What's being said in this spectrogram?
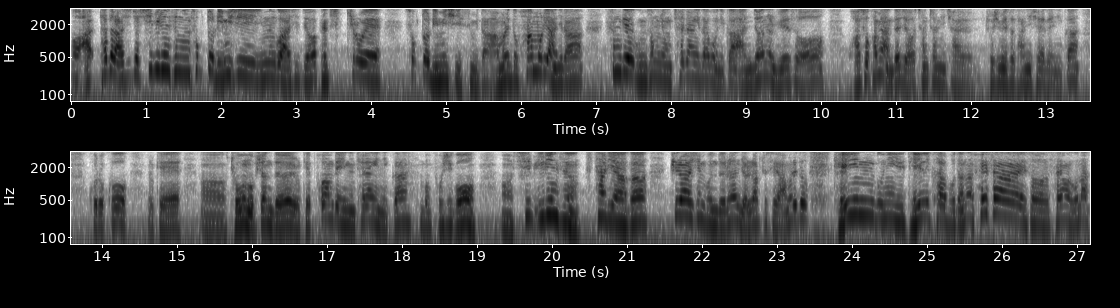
어, 아, 다들 아시죠? 11인승은 속도 리밋이 있는 거 아시죠? 110km의 속도 리밋이 있습니다. 아무래도 화물이 아니라 승객 운송용 차량이다 보니까 안전을 위해서 과속하면 안 되죠. 천천히 잘 조심해서 다니셔야 되니까 그렇고 이렇게 어, 좋은 옵션들 이렇게 포함되어 있는 차량이니까 한번 보시고 어, 11인승 스타리아가 필요하신 분들은 연락 주세요. 아무래도 개인분이 데일리카보다는 회사 에서 사용하거나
